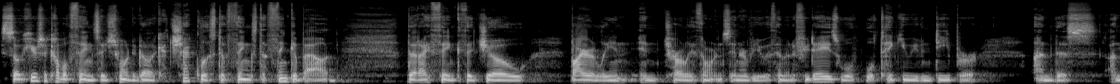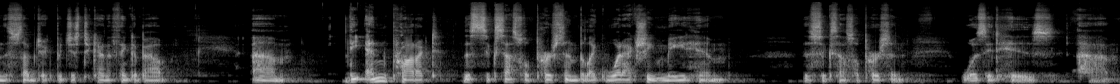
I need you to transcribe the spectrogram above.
so here's a couple things. I just wanted to go like a checklist of things to think about that I think that Joe Byerly in, in Charlie Thornton's interview with him in a few days will will take you even deeper on this on this subject. But just to kind of think about um, the end product, the successful person, but like what actually made him the successful person? Was it his um,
